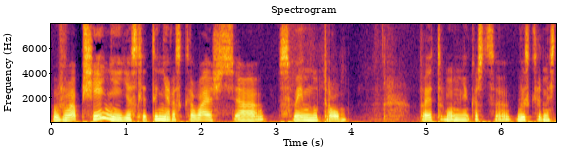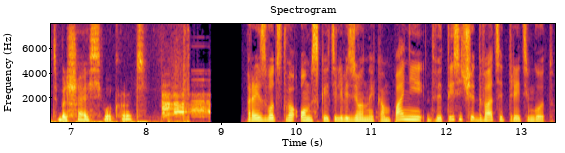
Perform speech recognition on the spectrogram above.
в общении, если ты не раскрываешься своим нутром. Поэтому, мне кажется, в искренности большая сила кроется. Производство Омской телевизионной компании 2023 год.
